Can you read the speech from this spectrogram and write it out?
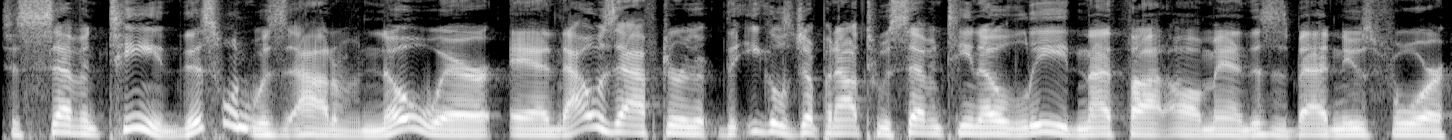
to 17. This one was out of nowhere, and that was after the Eagles jumping out to a 17 0 lead. And I thought, oh man, this is bad news for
